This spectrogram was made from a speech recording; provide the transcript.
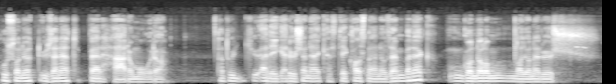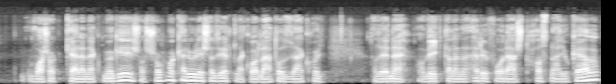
25 üzenet per három óra. Tehát úgy elég erősen elkezdték használni az emberek. Gondolom nagyon erős vasak kellenek mögé, és az sokba kerül, és ezért lekorlátozzák, hogy azért ne a végtelen erőforrást használjuk el.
